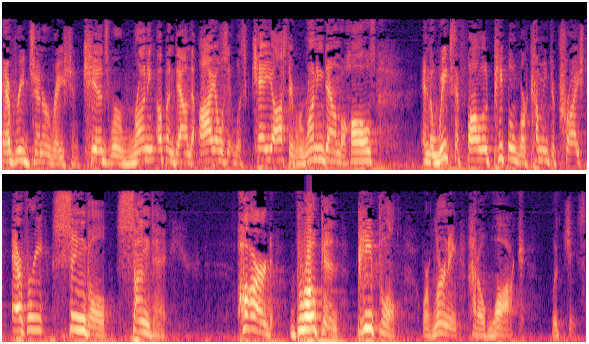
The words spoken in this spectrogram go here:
every generation. Kids were running up and down the aisles. It was chaos. They were running down the halls. And the weeks that followed, people were coming to Christ every single Sunday. Hard, broken people were learning how to walk with Jesus.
